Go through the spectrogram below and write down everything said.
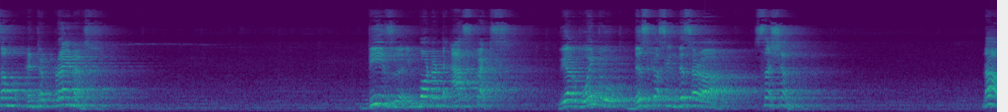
some entrepreneurs. These important aspects we are going to discuss in this uh, session. Now,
